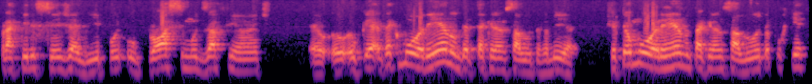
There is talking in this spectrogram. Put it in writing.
para que ele seja ali o próximo desafiante. Eu, eu, eu, até que o Moreno deve estar querendo essa luta, sabia? Acho até o Moreno está querendo essa luta, porque,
